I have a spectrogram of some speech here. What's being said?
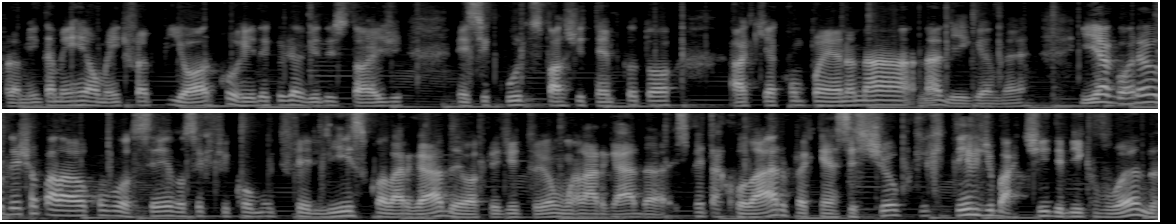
Para mim, também realmente foi a pior corrida que eu já vi do Stodge nesse curto espaço de tempo que eu tô aqui acompanhando na, na liga, né? E agora eu deixo a palavra com você, você que ficou muito feliz com a largada, eu acredito eu, uma largada espetacular para quem assistiu, porque que teve de batida e bico voando.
